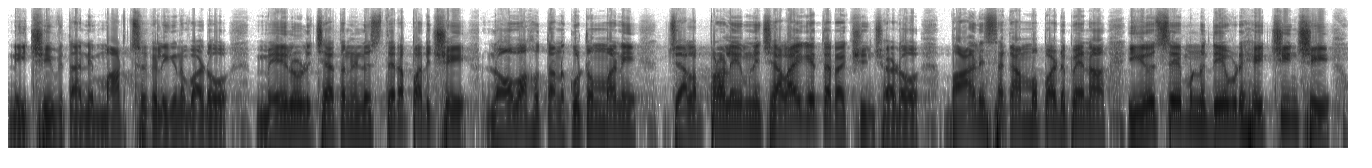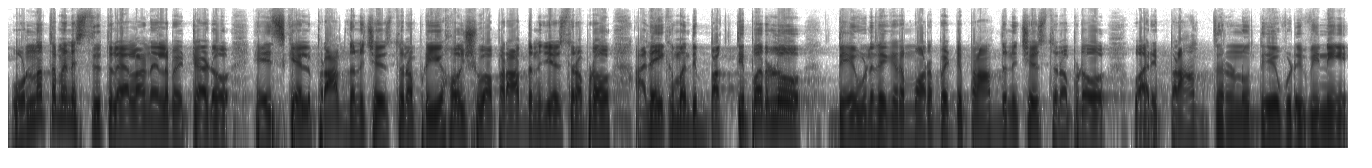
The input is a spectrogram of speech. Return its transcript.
నీ జీవితాన్ని మార్చగలిగిన వాడో మేలుల చేత నిన్ను స్థిరపరిచి నోవాహు తన కుటుంబాన్ని జలప్రలయం నుంచి ఎలాగైతే రక్షించాడో బానిసగా అమ్మపడిపోయిన యోసేపును దేవుడు హెచ్చించి ఉన్నతమైన స్థితిలో ఎలా నిలబెట్టాడో హేస్కేల్ ప్రార్థన చేస్తున్నప్పుడు యహోశివ ప్రార్థన చేస్తున్నప్పుడు అనేక మంది భక్తిపరులు దేవుని దగ్గర మొరపెట్టి ప్రార్థన చేస్తున్నప్పుడు వారి ప్రార్థనను దేవుడు విని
